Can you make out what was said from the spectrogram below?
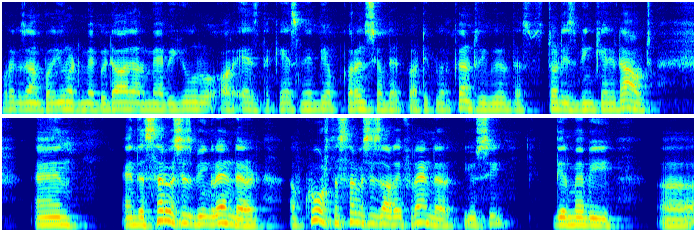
For example unit may be dollar may be euro or as the case may be of currency of that particular country where the study is being carried out. And and the services being rendered of course the services are if rendered you see. There may be uh,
